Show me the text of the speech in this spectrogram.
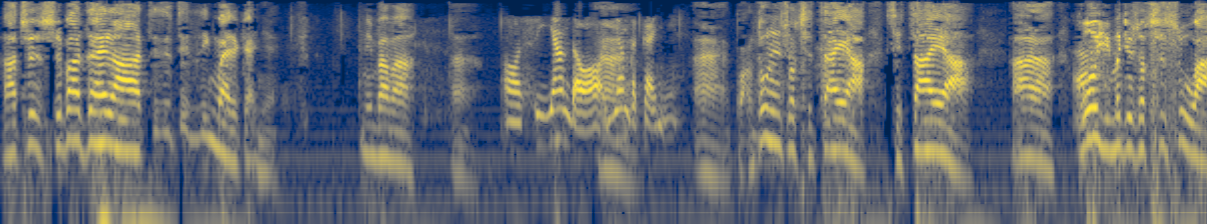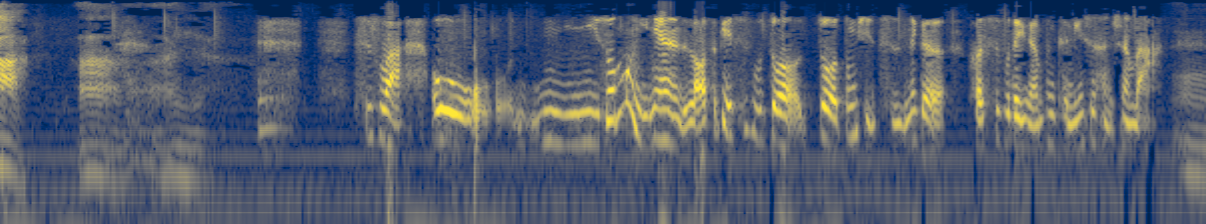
啊，吃十八斋啦，这是这是另外的概念，明白吗？啊。哦是一样的哦，啊一样的概念。哎，广东人说吃斋呀、是斋呀、啊，国语嘛就说吃素啊，啊，师傅啊，哦，你你说梦里面老是给师傅做做东西吃，那个和师傅的缘分肯定是很深吧？嗯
